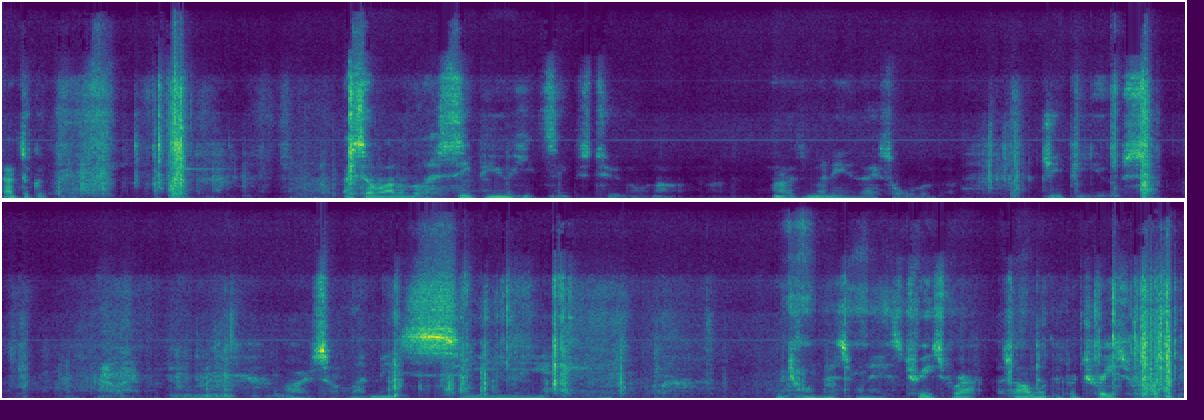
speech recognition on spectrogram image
That's a good thing. I sell a lot of the CPU heat sinks too. Not, not as many as I sold of the GPUs. Alright, so let me see which one this one is. Trace rot. So I'm looking for trace rot. we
